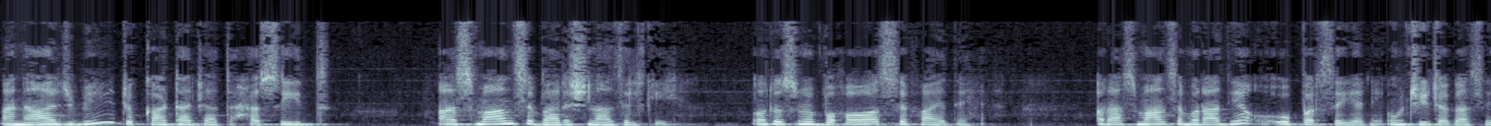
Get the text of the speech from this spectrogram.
اناج بھی جو کاٹا جاتا ہے، حسید۔ آسمان سے بارش نازل کی اور اس میں بہت سے فائدے ہیں۔ اور آسمان سے مرادیاں اوپر سے یعنی اونچی جگہ سے۔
